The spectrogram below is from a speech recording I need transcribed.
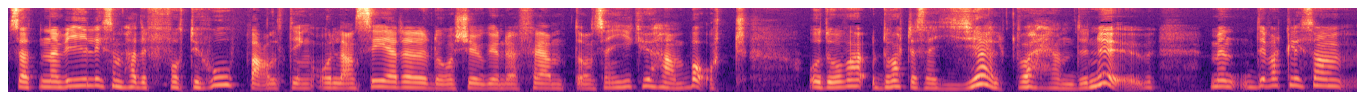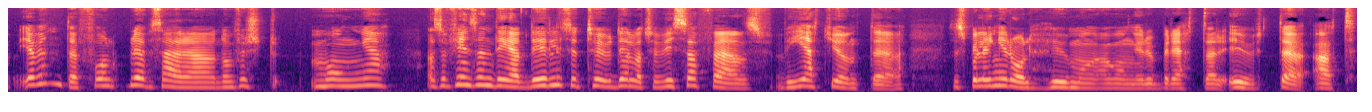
Så att när vi liksom hade fått ihop allting och lanserade då 2015, sen gick ju han bort. Och då var, då var det så här, hjälp, vad händer nu? Men det var liksom, jag vet inte, folk blev så här, de först, många, alltså det finns en del, det är lite tudelat för vissa fans vet ju inte, det spelar ingen roll hur många gånger du berättar ute att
